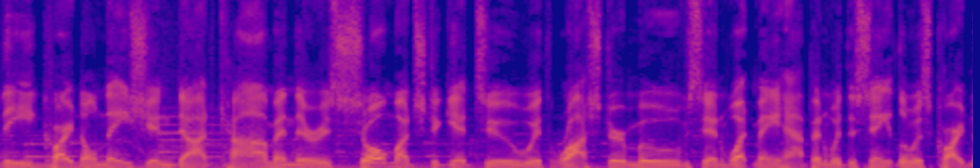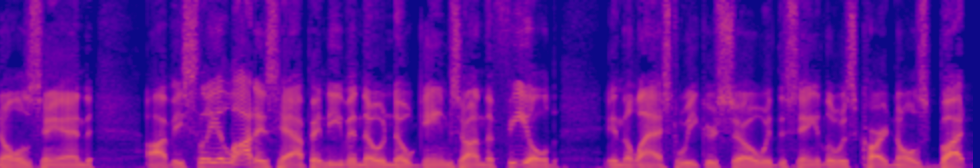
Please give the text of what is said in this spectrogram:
thecardinalnation.com, and there is so much to get to with roster moves and what may happen with the St. Louis Cardinals. And obviously, a lot has happened, even though no games on the field in the last week or so with the St. Louis Cardinals. But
